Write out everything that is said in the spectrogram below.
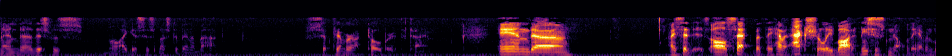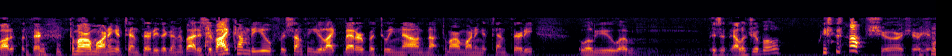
And uh, this was, well, I guess this must have been about September, October at the time. And uh, I said, "It's all set, but they haven't actually bought it." And he says, "No, they haven't bought it, but they're tomorrow morning at 10:30 they're going to buy it." He said, "If I come to you for something you like better between now and not tomorrow morning at 10:30, will you? Um, is it eligible?" He says, "Oh, sure, sure. You,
